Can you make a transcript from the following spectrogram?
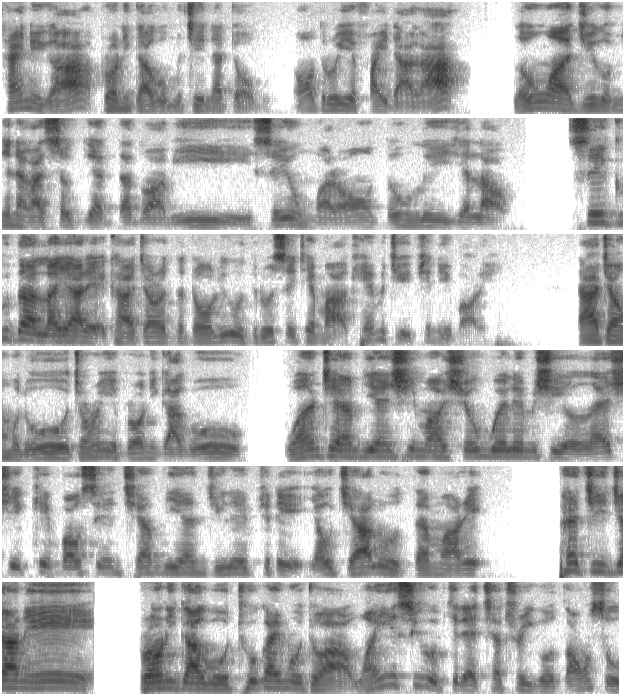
ထိုင်းတွေက Bronica ကိုမချေနဲ့တော့ဘူးเนาะသူတို့ရဲ့ fighter ကလုံးဝကြီးကိုမျက်နှာကစုပ်ပြတ်တတ်သွားပြီဆေးရုံမှာတော့3-4ရက်လောက်စေကုသလိုက်ရတဲ့အခါကျတော့တော်တော်လေးကိုသူတို့စိတ်ထဲမှာအခဲမကြေဖြစ်နေပါတယ် ဒါကြောင့်မလို့ကျွန်တော်ရဲ့ Bronica ကို One Championship မှာရှုံးပွဲလေးမရှိလက်ရှိ Kickboxing Champion ကြီးလေးဖြစ်တဲ့ယောက်ျားလိုတန်မာတဲ့ဖက်ကြီးကြနဲ့ Bronica ကိုထိုးခိုင်းမှုတော့ဝိုင်းရစီကိုဖြစ်တဲ့ Chattery ကိုတောင်းဆို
